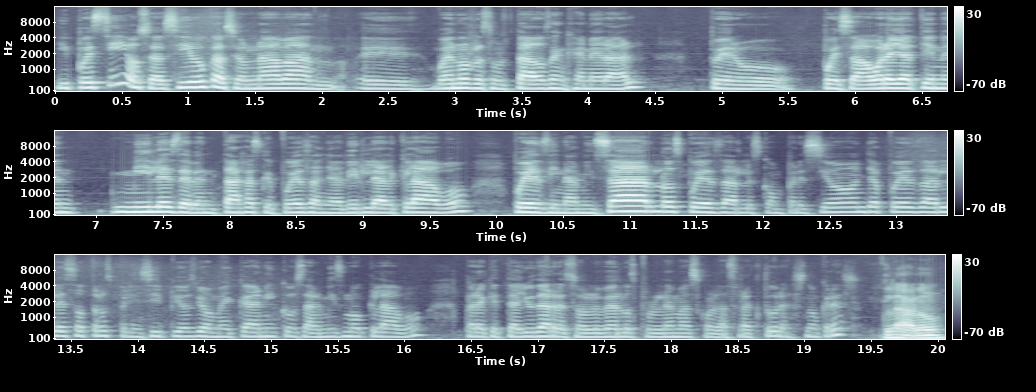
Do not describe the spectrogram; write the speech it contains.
y pues sí, o sea, sí ocasionaban eh, buenos resultados en general, pero pues ahora ya tienen miles de ventajas que puedes añadirle al clavo puedes dinamizarlos, puedes darles compresión, ya puedes darles otros principios biomecánicos al mismo clavo para que te ayude a resolver los problemas con las fracturas, ¿no crees? Claro.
